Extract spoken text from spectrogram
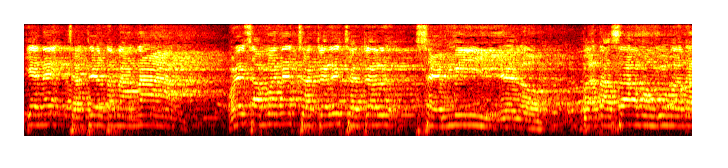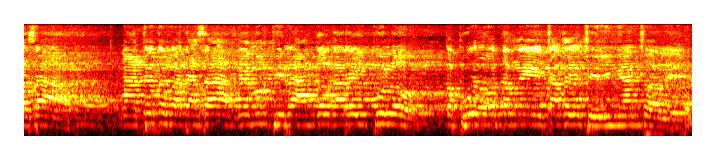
Jadel tenanan. Wes samane jadele jadel semi ya lho. Mbak Tasa monggo Mbak Tasa. Ngajeng to Mbak Tasa, memang dirangkul karo ibu lho. Kebun wetenge cah kaya jelingan soalnya.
